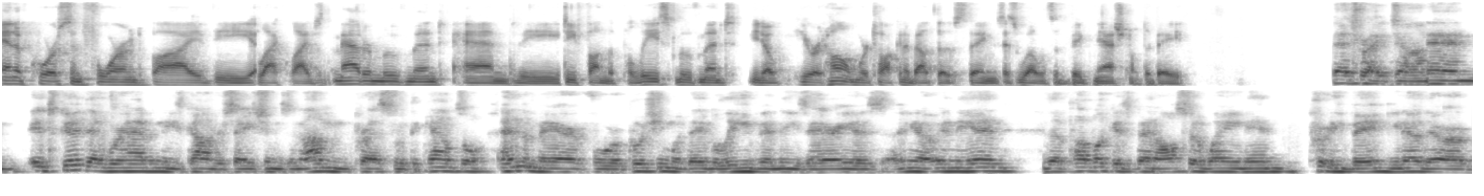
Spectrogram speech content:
And of course, informed by the Black Lives Matter movement and the defund the police movement. You know, here at home, we're talking about those things as well as a big national debate. That's right, John. And it's good that we're having these conversations. And I'm impressed with the council and the mayor for pushing what they believe in these areas. You know, in the end, the public has been also weighing in pretty big. You know, there are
